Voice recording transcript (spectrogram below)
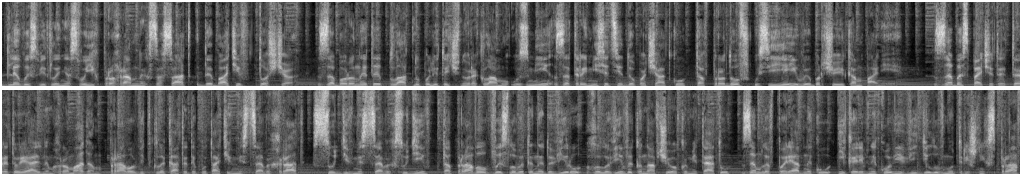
для висвітлення своїх програмних засад, дебатів тощо, заборонити платну політичну рекламу у ЗМІ за три місяці до початку та впродовж усієї виборчої кампанії. Забезпечити територіальним громадам право відкликати депутатів місцевих рад, суддів місцевих судів та право висловити недовіру голові виконавчого комітету, землевпоряднику і керівникові відділу внутрішніх справ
